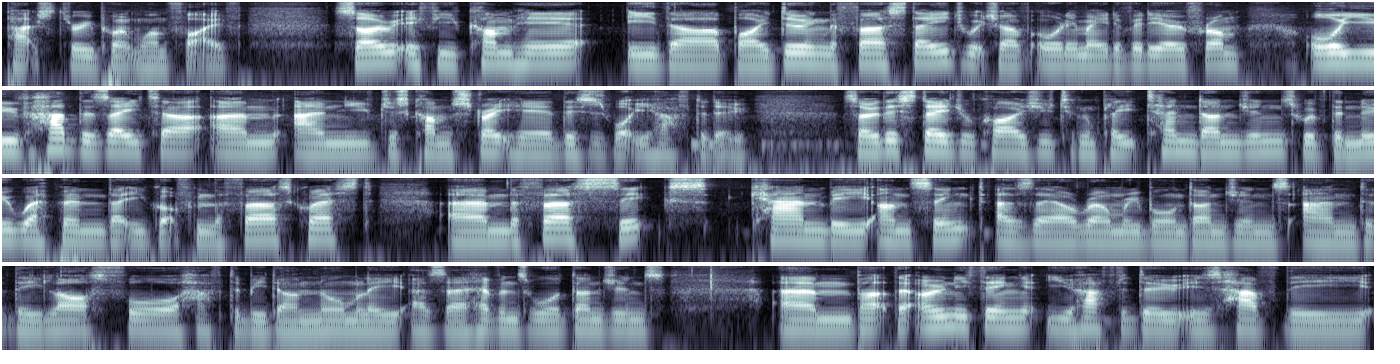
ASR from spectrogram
patch 3.15. So if you come here either by doing the first stage, which I've already made a video from, or you've had the Zeta um, and you've just come straight here, this is what you have to do. So this stage requires you to complete 10 dungeons with the new weapon that you got from the first quest. Um, the first 6 can be unsynced as they are Realm Reborn dungeons and the last 4 have to be done normally as a heaven's Heavensward dungeons. Um, but the only thing you have to do is have the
